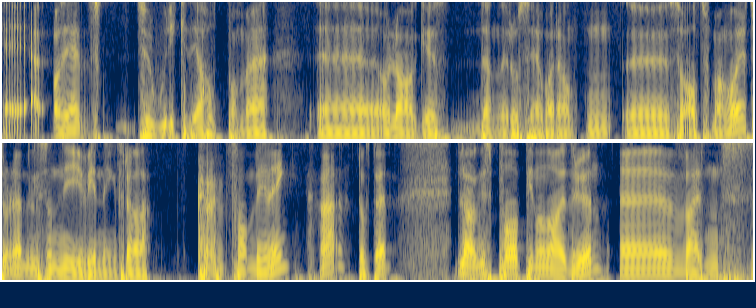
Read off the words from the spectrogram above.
jeg, Altså, jeg tror ikke de har holdt på med øh, å lage denne rosévarianten øh, så altfor mange år. Jeg tror det er en liksom nyvinning fra von Winning. Hæ? Den? Lages på pinot noir-druen. verdens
